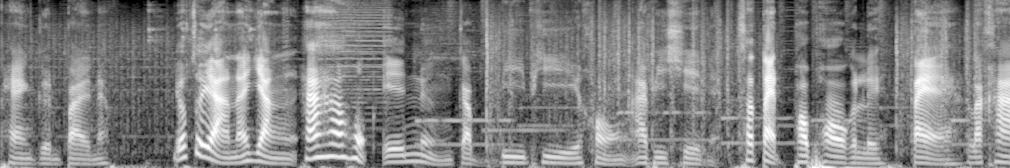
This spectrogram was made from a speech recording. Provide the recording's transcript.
แพงเกินไปนะ ยกตัวอย่างนะอย่าง 556A1 กับ BP ของ RPK เนี่ยสแตทพอๆกันเลย แต่ราคา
